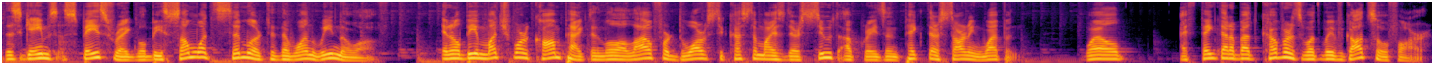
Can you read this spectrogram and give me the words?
This game's space rig will be somewhat similar to the one we know of. It'll be much more compact and will allow for dwarves to customize their suit upgrades and pick their starting weapon. Well, I think that about covers what we've got so far.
